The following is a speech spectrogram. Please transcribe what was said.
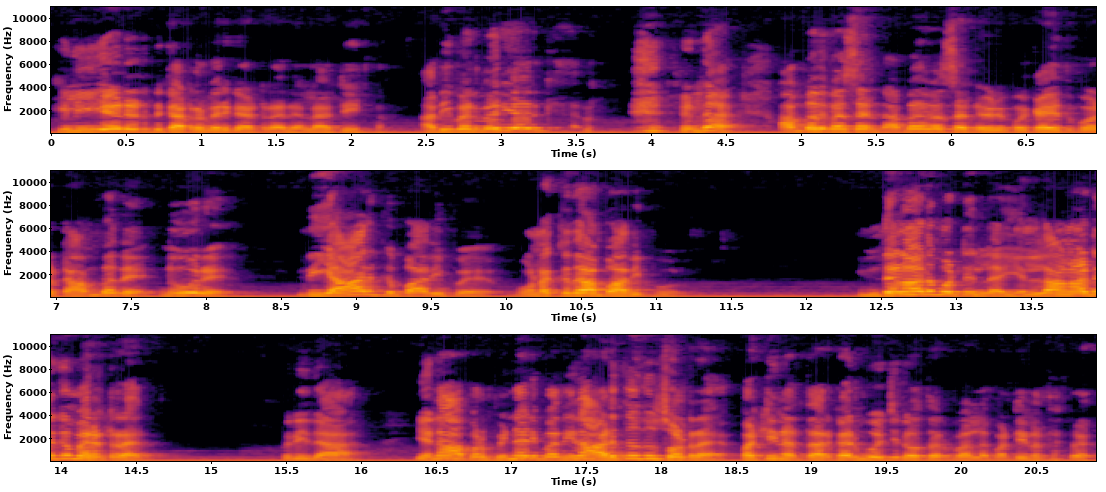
கிளி ஏடு எடுத்து காட்டுற மாதிரி காட்டுறாரு எல்லாத்தையும் அதிபர் மாதிரியா இருக்கார். என்ன? ஐம்பது பர்சன்ட் ஐம்பது பர்சன்ட் இப்படி போய் கையெழுத்து போட்டு ஐம்பது நூறு. இது யாருக்கு பாதிப்பு? உனக்கு தான் பாதிப்பு வரும். இந்த நாடு மட்டும் இல்லை எல்லா நாட்டுக்கும் மிரட்டுறார். புரியுதா? ஏன்னா அப்புறம் பின்னாடி பார்த்தீங்கன்னா அடுத்ததும் சொல்கிற பட்டினத்தார் கரும்பு வச்சுட்டு ஒருத்தர் இருப்பார்ல பட்டினத்தார்.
